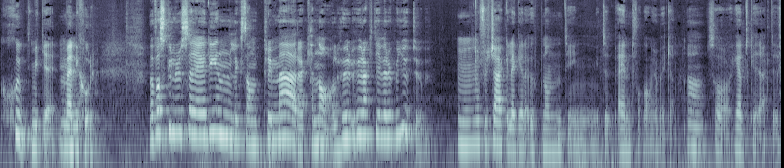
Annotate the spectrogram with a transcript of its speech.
sjukt mycket mm. människor. Men vad skulle du säga är din liksom, primära kanal? Hur, hur aktiv är du på YouTube? Mm, jag försöker lägga upp någonting typ en, två gånger i veckan. Ja. Så helt okej aktiv.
